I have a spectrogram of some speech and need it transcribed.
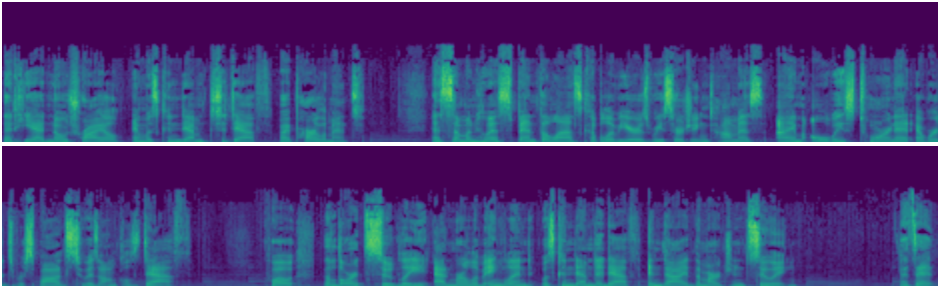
that he had no trial and was condemned to death by Parliament. As someone who has spent the last couple of years researching Thomas, I'm always torn at Edward's response to his uncle's death. Quote, the Lord Sudeley, Admiral of England, was condemned to death and died the March ensuing. That's it.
